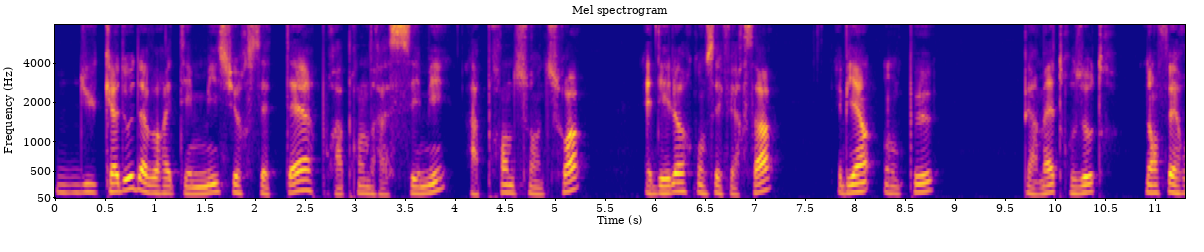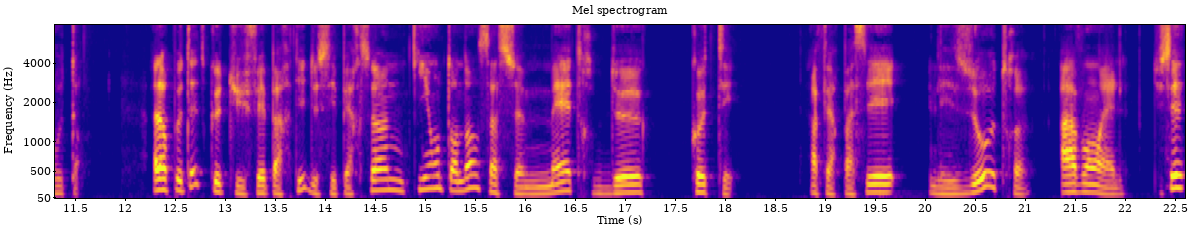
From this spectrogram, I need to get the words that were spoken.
du cadeau d'avoir été mis sur cette terre pour apprendre à s'aimer, à prendre soin de soi, et dès lors qu'on sait faire ça, eh bien, on peut permettre aux autres d'en faire autant. Alors peut-être que tu fais partie de ces personnes qui ont tendance à se mettre de côté, à faire passer les autres avant elles. Tu sais,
